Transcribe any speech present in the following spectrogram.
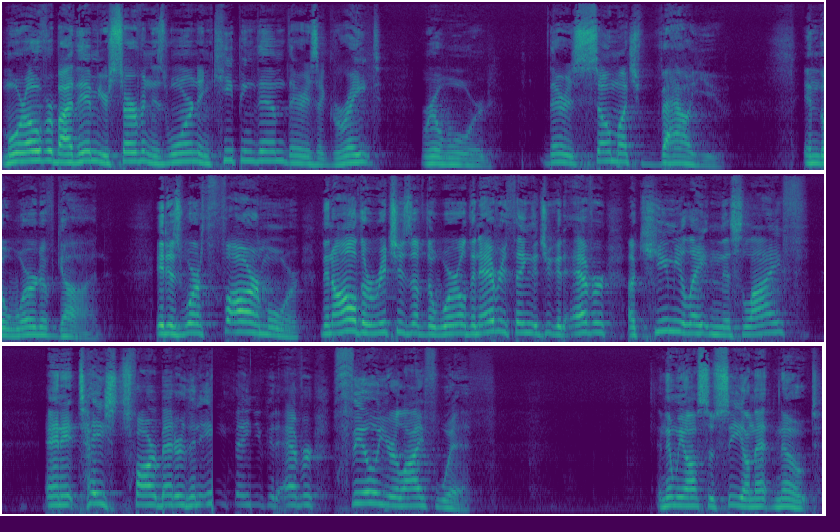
Moreover, by them your servant is warned, in keeping them there is a great reward. There is so much value in the Word of God. It is worth far more than all the riches of the world, than everything that you could ever accumulate in this life. And it tastes far better than anything you could ever fill your life with. And then we also see on that note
